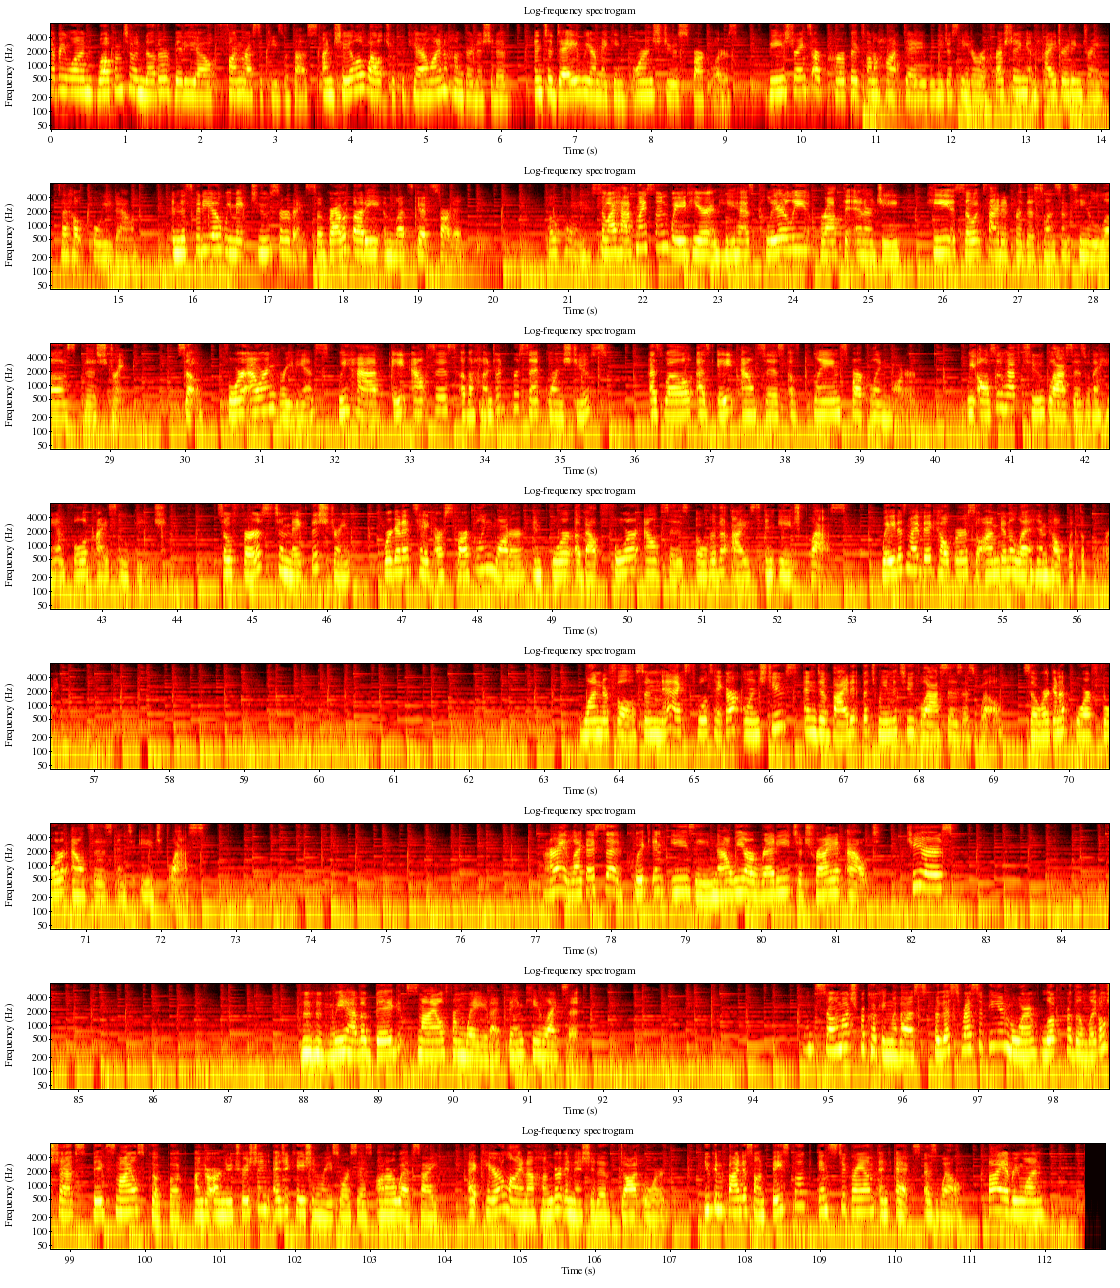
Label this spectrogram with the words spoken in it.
everyone, welcome to another video, Fun Recipes with Us. I'm Shayla Welch with the Carolina Hunger Initiative, and today we are making orange juice sparklers. These drinks are perfect on a hot day when you just need a refreshing and hydrating drink to help cool you down. In this video, we make two servings, so grab a buddy and let's get started. Okay, so I have my son Wade here, and he has clearly brought the energy. He is so excited for this one since he loves this drink. So, for our ingredients, we have 8 ounces of 100% orange juice, as well as 8 ounces of plain sparkling water. We also have two glasses with a handful of ice in each. So first, to make this drink, we're gonna take our sparkling water and pour about 4 ounces over the ice in each glass. Wade is my big helper, so I'm gonna let him help with the pouring. Wonderful. So next we'll take our orange juice and divide it between the two glasses as well. So we're gonna pour four ounces into each glass. All right, like I said, quick and easy. Now we are ready to try it out. Cheers! we have a big smile from Wade. I think he likes it. Thanks so much for cooking with us. For this recipe and more, look for the Little Chef's Big Smiles Cookbook under our nutrition education resources on our website at carolinahungerinitiative.org. You can find us on Facebook, Instagram, and X as well. Bye, everyone.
